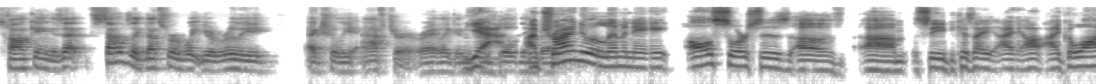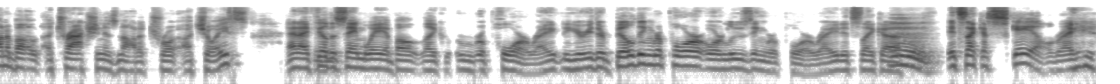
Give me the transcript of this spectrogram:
talking? Is that sounds like that's where what you're really actually after, right? Like in, yeah building i'm trying to eliminate all sources of um see because i i i go on about attraction is not a, tro- a choice and i feel the same way about like rapport right? You're either building rapport or losing rapport right? It's like a Mm, it's like a scale right?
